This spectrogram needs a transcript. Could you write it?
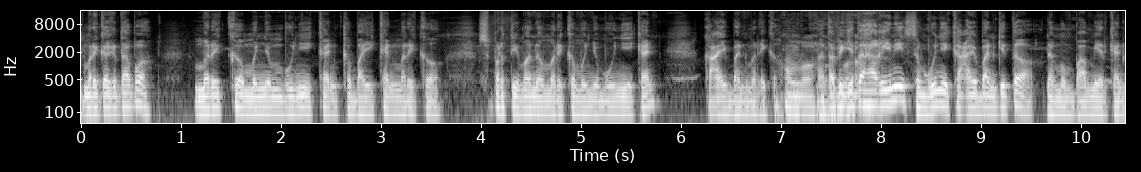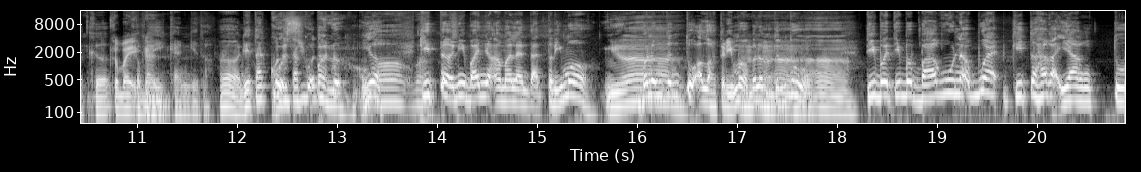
Mereka kata apa mereka menyembunyikan kebaikan mereka seperti mana mereka menyembunyikan keaiban mereka. Allah ha, tapi kita hari ini sembunyi keaiban kita dan mempamerkan ke Kebaikan. kebaikan kita. Ha, dia takut Ada takut takut. lah. Ya, Allah Akbar. kita ni banyak amalan tak terima. Ya. Belum tentu Allah terima, belum tentu. ha. Tiba-tiba baru nak buat, kita harap yang tu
